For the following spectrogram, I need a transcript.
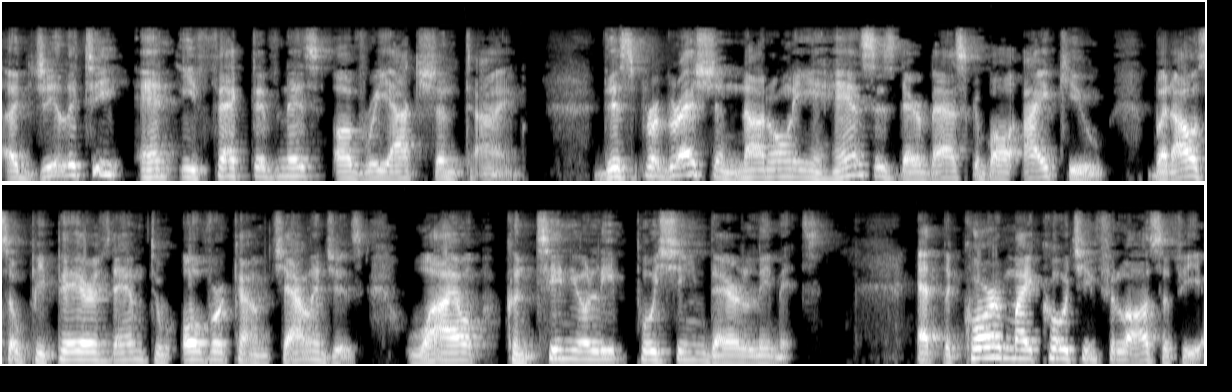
agility, and effectiveness of reaction time. This progression not only enhances their basketball IQ, but also prepares them to overcome challenges while continually pushing their limits. At the core of my coaching philosophy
